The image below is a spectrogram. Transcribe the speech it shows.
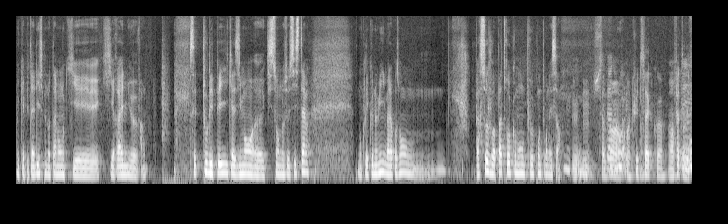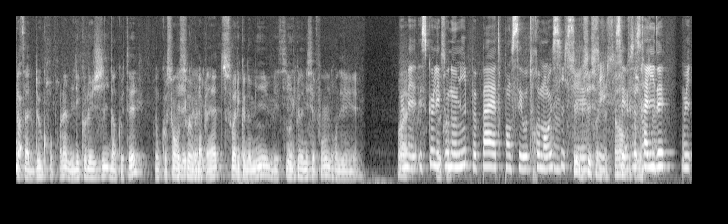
Le capitalisme, notamment, qui est qui règne. Enfin, c'est tous les pays quasiment euh, qui sont dans ce système. Donc, l'économie, malheureusement, perso, je vois pas trop comment on peut contourner ça. Mm, C'est sais un peu un, cul-de-sac, quoi. En fait, on est face à deux gros problèmes. L'écologie d'un côté, donc soit on sauve la planète, soit l'économie, mais si Oui. l'économie s'effondre, on est... Ouais, mais est-ce que l'économie peut pas être pensée autrement aussi? Si, si, si, c'est- justement. c'est- Ce serait l'idée, oui.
